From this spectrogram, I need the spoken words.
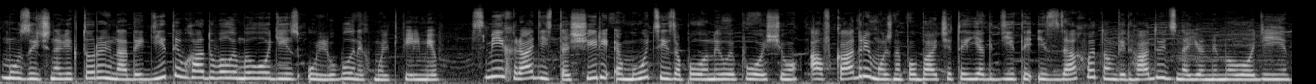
музична вікторина, де діти вгадували мелодії з улюблених мультфільмів. Сміх, радість та щирі емоції заполонили площу. А в кадрі можна побачити, як діти із захватом відгадують знайомі мелодії.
